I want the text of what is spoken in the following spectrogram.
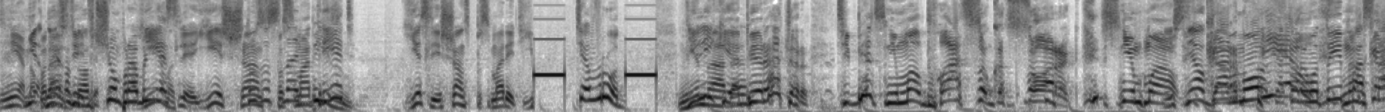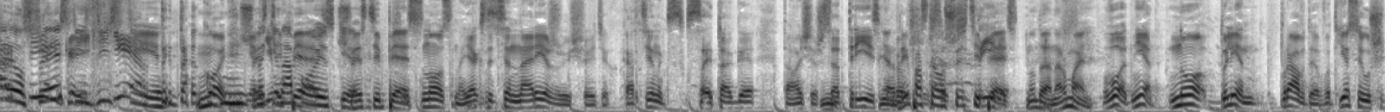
Не, ну Нет, подождите. ну а в чем проблема? Если есть шанс посмотреть, если есть шанс посмотреть, тебя в рот, Не Великий надо. оператор тебе снимал два, сука, 40 снимал. И снял говно, которому ты поставил картинкой. 6 из 10. Хер ты такой. Нет, на кинопоиске. 6,5. Сносно. Я, кстати, нарежу еще этих картинок с сайта АГ. Там вообще 63 есть. Не, Андрей хорошие, поставил 64. 6,5. Ну да, нормально. Вот, нет, но, блин, правда, вот если уж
